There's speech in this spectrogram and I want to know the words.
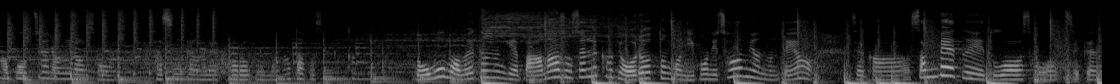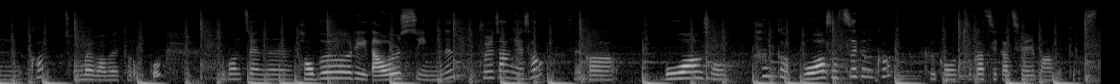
화보 촬영이라서 자신감을 걸어볼 만 하다고 생각합니다. 너무 마음에 드는 게 많아서 셀렉하기 어려웠던 건 이번이 처음이었는데요. 제가 썬베드에 누워서 찍은 컷 정말 마음에 들었고 두 번째는 버블이 나올 수 있는 풀장에서 제가 모아서 한껏 모아서 찍은 컷? 그거 두 가지가 제일 마음에 들었습니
